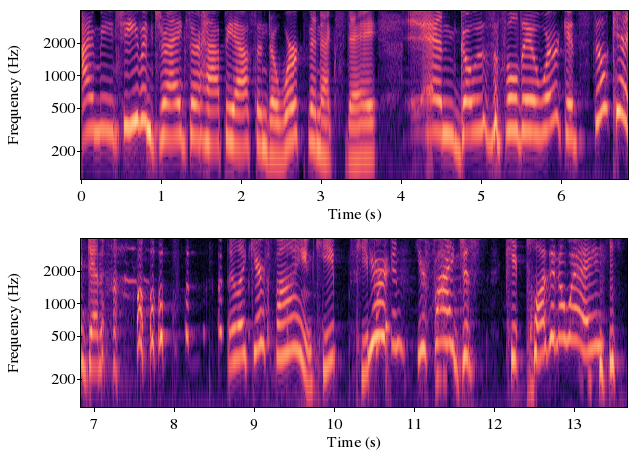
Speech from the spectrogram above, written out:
I mean, she even drags her happy ass into work the next day and goes a full day of work and still can't get help. They're like, "You're fine. Keep keep you're, working." you're fine. Just keep plugging away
